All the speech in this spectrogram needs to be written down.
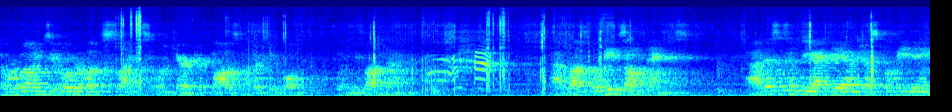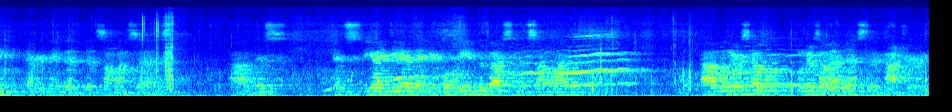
And we're willing to overlook slights or character flaws in other people when we love them. Uh, love believes all things. Uh, this isn't the idea of just believing everything that, that someone says. Uh, this it's the idea that you believe the best in someone uh, when there's no when there's no evidence to the contrary.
